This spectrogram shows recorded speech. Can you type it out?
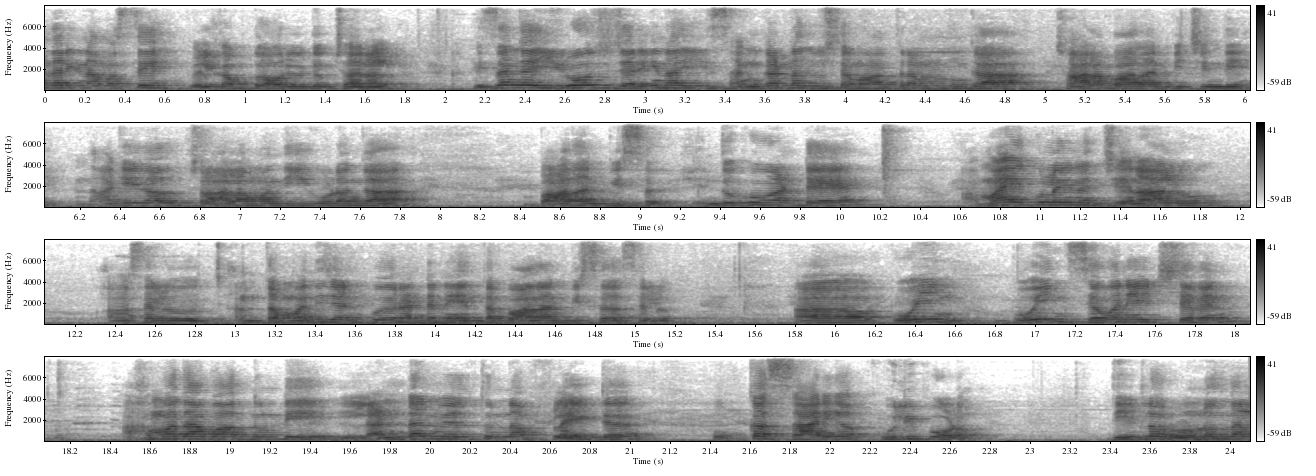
అందరికి నమస్తే. Welcome to our YouTube channel నిజంగా ఈ రోజు జరిగిన ఈ సంఘటన చూస్తే మాత్రం ఇంకా చాలా బాధ అనిపించింది. నాకే కాదు చాలా మందికి కూడా బాధ అనిపిస్తుంది. ఎందుకు అంటే అమాయకులైన జనాలు అసలు అంతమంది చనిపోయారంటేనే ఎంత బాధ అనిపిస్తుంది అసలు. Boeing Boeing seven eight seven Ahmedabad నుండి లండన్ వెళ్తున్న ఫ్లైట్ ఒక్కసారిగా కూలిపోవడం. దీంట్లో రెండు వందల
